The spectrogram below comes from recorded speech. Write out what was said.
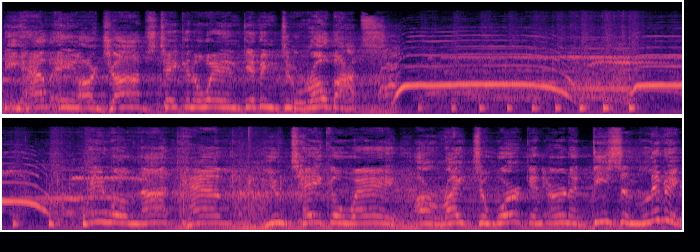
be having our jobs taken away and giving to robots. We will not have you take away our right to work and earn a decent living.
